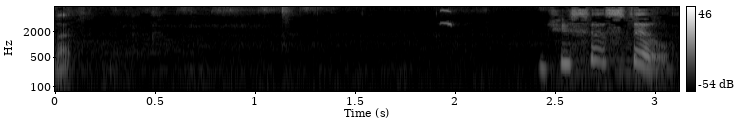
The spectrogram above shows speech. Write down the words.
Would you sit still?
